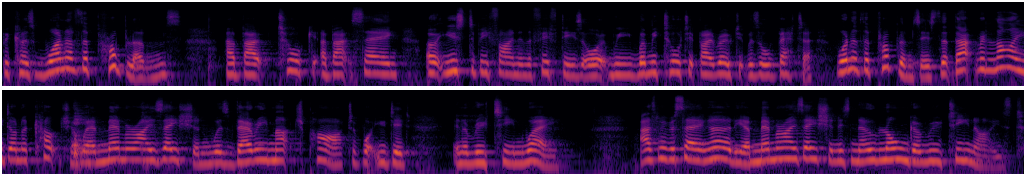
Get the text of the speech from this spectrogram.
Because one of the problems about talk about saying, oh, it used to be fine in the 50s, or we, when we taught it by rote, it was all better. One of the problems is that that relied on a culture where memorization was very much part of what you did in a routine way. As we were saying earlier, memorization is no longer routinized.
